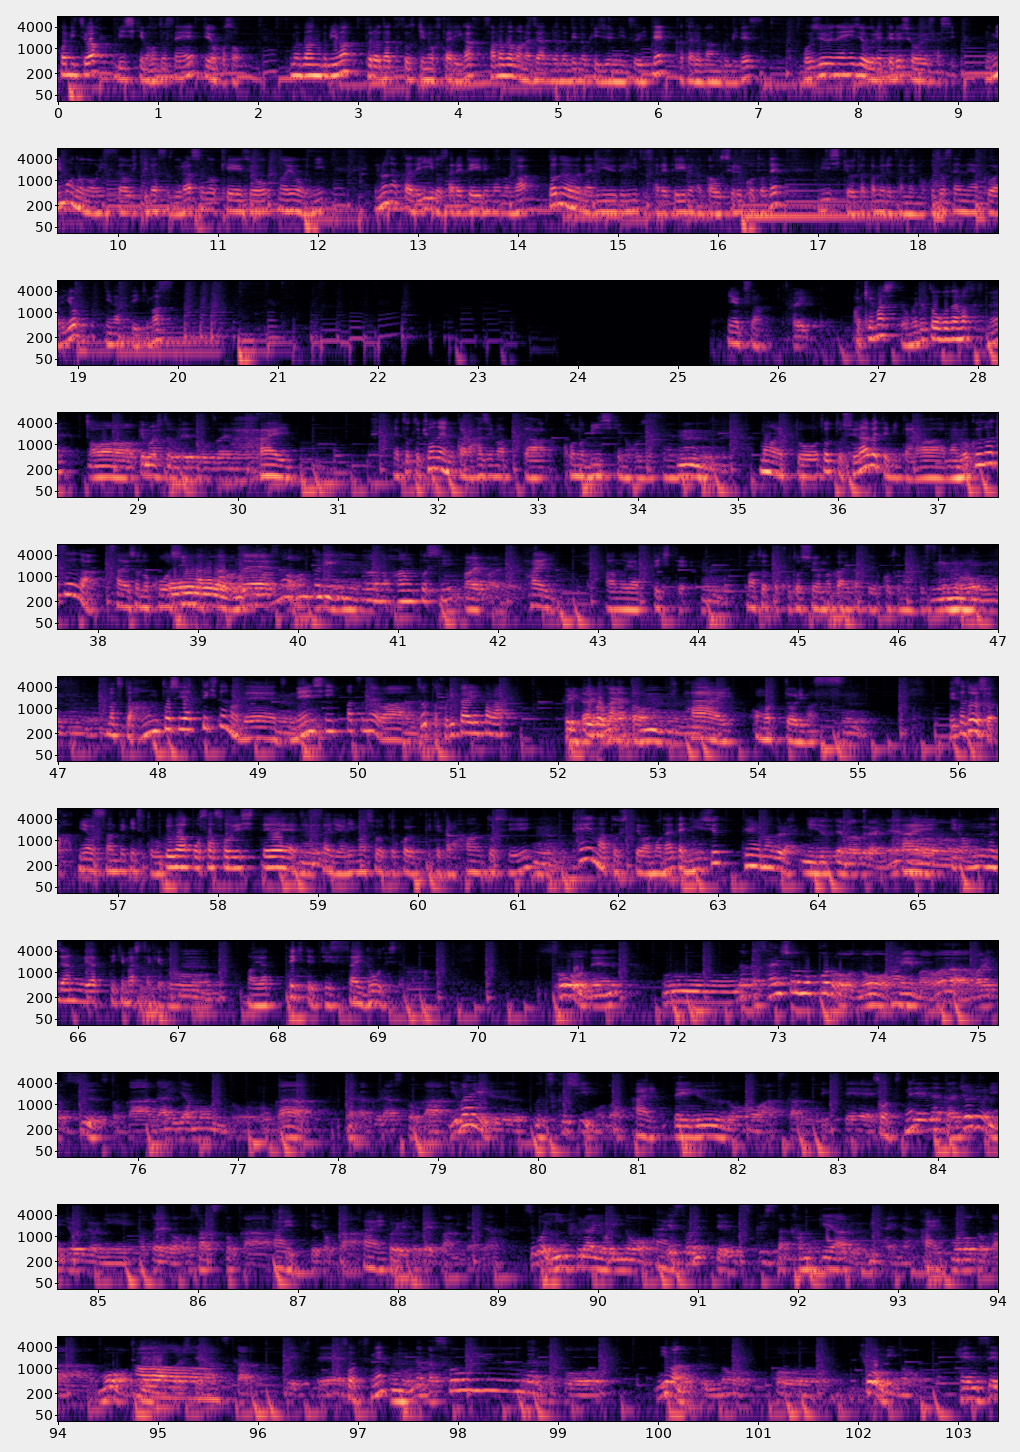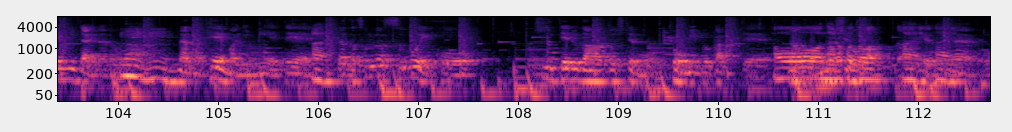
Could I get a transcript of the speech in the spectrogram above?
こんにちは。美意識の補助線へようこそ。この番組はプロダクト好きの2人がさまざまなジャンルの美の基準について語る番組です。50年以上売れてる醤油差し飲み物の美味しさを引き出すグラスの形状のように世の中でいいとされているものがどのような理由でいいとされているのかを知ることで美意識を高めるための補助線の役割を担っていきます。宮内さん。はい。明けましておめでとうございますですね。ああ、明けましておめでとうございます。はい。ちょっと去年から始まったこの美意識の補助線、うん。まあえっとちょっと調べてみたら、まあ、うん。6月が最初の更新だったのおー6で、まあ本当に、うんあの半年はいはい。ははいあのやってきて、い。うん。まあちょっと今年を迎えたということなんですけど、まあちょっと半年やってきたので、年始一発目うん。はちょっと振り返りから振り返りかなと、はい思っております、うん実際どうでしょう？宮内さん的にちょっと僕がお誘いして実際やりましょうって声をかけてから半年、うん。テーマとしてはもう大体20テーマぐらい、20テーマぐらいね。はい、いろんな。なジャンルやってきましたけど、うん。まあ、やってきて実際どうでしたか？そうね。うーん。なんか最初の頃のテーマは割とスーツとかダイヤモンドとかなんかグラスとかいわゆる美しいものはい。っていうのを扱ってきてそうですね。でなんか徐々に徐々に例えばお札とかはい。切手とか、はい。トイレットペーパーみたいなすごいインフラ寄りの、はい。えそれって美しさ関係あるみたいなはい。ものとかもテーマとして扱ってきてそうですね、うん、なんかそういうなんかこう庭野くんのこう興味の変遷みたいなのが、うんうん。なんかテーマに見えて、はい。なんかそれはすごいこう聞いてる側としても興味深くて面白かったけどね。なる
